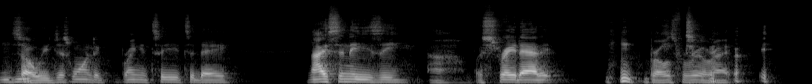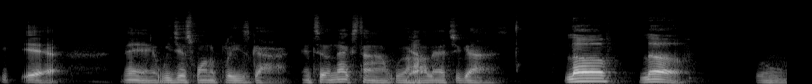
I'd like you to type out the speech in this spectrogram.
Mm-hmm. So we just wanted to bring it to you today, nice and easy, um, but straight at it. Bros, for real, right? yeah, man, we just want to please God. Until next time, we'll holler at you guys. love, love. Boom.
